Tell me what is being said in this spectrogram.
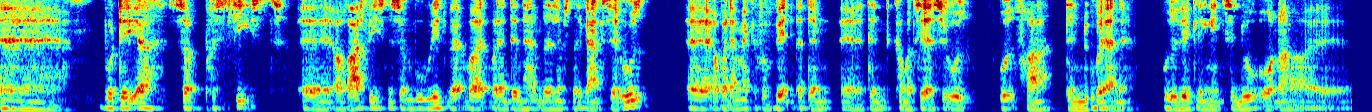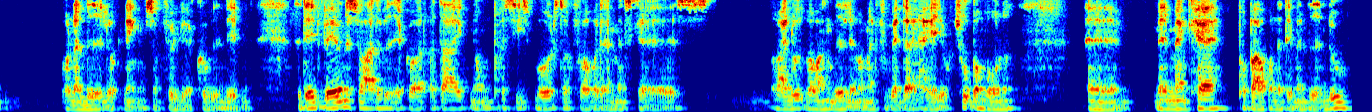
øh, vurdere så præcist øh, og retvisende som muligt, hvordan den her medlemsnedgang ser ud, øh, og hvordan man kan forvente, at den, øh, den kommer til at se ud, ud fra den nuværende udvikling indtil nu under, øh, under nedlukningen, som følge af covid-19. Så det er et vævende svar, det ved jeg godt, og der er ikke nogen præcis målstok for, hvordan man skal regne ud, hvor mange medlemmer man forventer at have i oktober måned. Øh, men man kan på baggrund af det, man ved nu,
